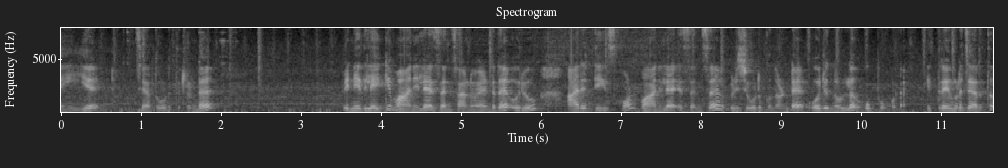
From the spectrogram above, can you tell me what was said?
നെയ്യ് ചേർത്ത് കൊടുത്തിട്ടുണ്ട്. പിന്നെ ഇതിലേക്ക് വാനില എസൻസ് ആണ് വേണ്ടത്. ഒരു അര ടീസ്പൂൺ വാനില എസൻസ് ഒഴിച്ചു കൊടുക്കുന്നുണ്ട്. ഒരു നുള്ള് ഉപ്പും കൂടെ. ഇത്രയും കൂടെ ചേർത്ത്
